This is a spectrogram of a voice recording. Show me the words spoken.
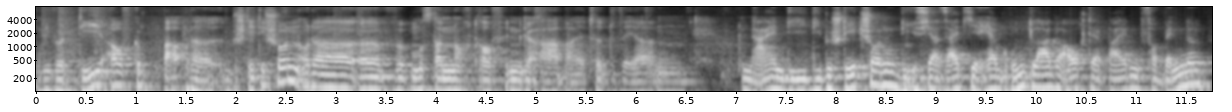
wie wird die aufgebaut oder besteht die schon oder äh, muss dann noch darauf hingearbeitet werden? Nein, die, die besteht schon. Die ist ja seit jeher Grundlage auch der beiden Verbände.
